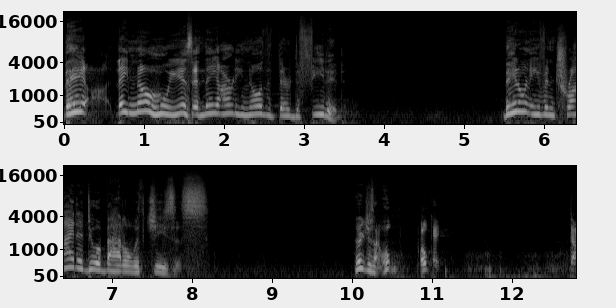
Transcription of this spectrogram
They, they know who he is and they already know that they're defeated. They don't even try to do a battle with Jesus. They're just like, oh, okay. No.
